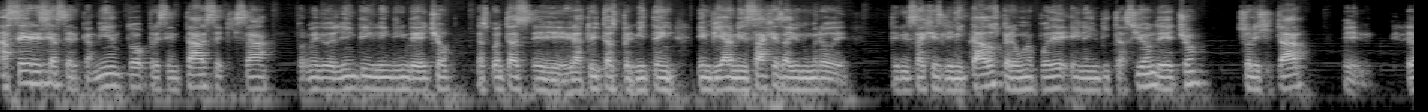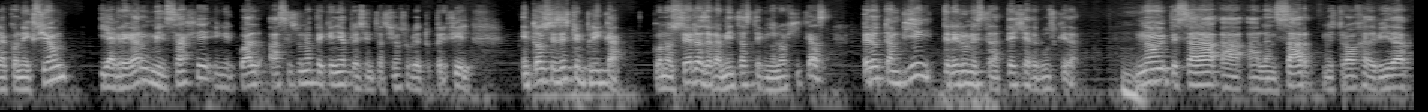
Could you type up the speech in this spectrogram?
hacer ese acercamiento, presentarse quizá por medio de LinkedIn. LinkedIn, de hecho, las cuentas eh, gratuitas permiten enviar mensajes, hay un número de, de, mensajes limitados, pero uno puede en la invitación, de hecho, solicitar eh, la conexión y agregar un mensaje en el cual haces una pequeña presentación sobre tu perfil. Entonces, esto implica conocer las herramientas tecnológicas, pero también tener una estrategia de búsqueda. No empezar a, lanzar nuestra hoja de vida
